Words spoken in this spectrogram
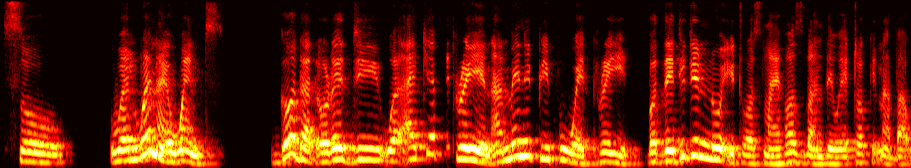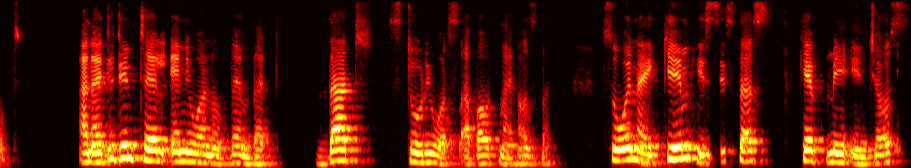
So, well, when I went, God had already, well, I kept praying and many people were praying, but they didn't know it was my husband they were talking about. And I didn't tell any one of them that that story was about my husband. So when I came, his sisters kept me in Jos.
